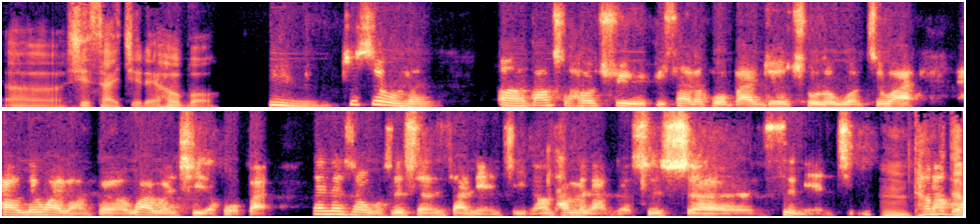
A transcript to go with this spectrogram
呃，谢赛姐的好不？嗯，就是我们呃，当时候去比赛的伙伴，就是除了我之外。还有另外两个外文系的伙伴，那那时候我是升三年级，然后他们两个是升四年级。嗯，他们的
